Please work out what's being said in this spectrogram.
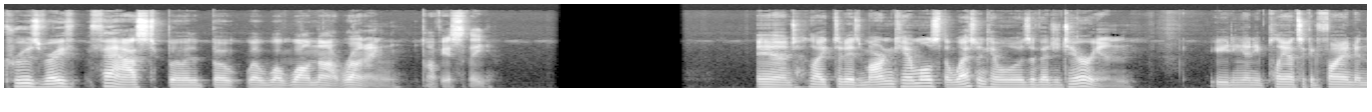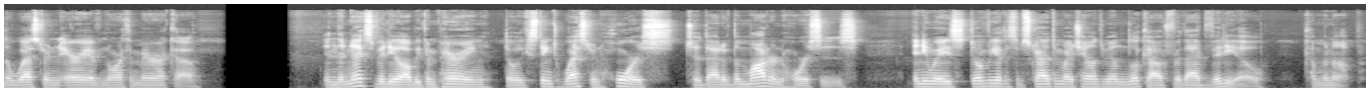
cruise very fast, but but well, while not running, obviously. And like today's modern camels, the western camel was a vegetarian, eating any plants it could find in the western area of North America. In the next video, I'll be comparing the extinct western horse to that of the modern horses. Anyways, don't forget to subscribe to my channel to be on the lookout for that video coming up.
